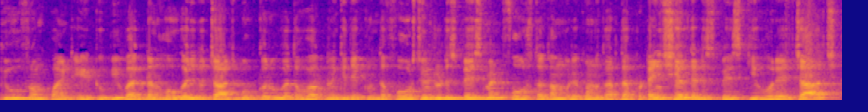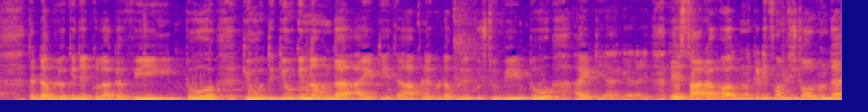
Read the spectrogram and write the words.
q from point A to B work done ਹੋਊਗਾ ਜਦੋਂ ਚਾਰਜ ਮੂਵ ਕਰੂਗਾ, ਤਾਂ ਵਰਕ ਡਨ ਕੀ ਦੇਖ ਲੂੰ ਤਾਂ ਫੋਰਸ ਇਨਟੂ ਡਿਸਪਲੇਸਮੈਂਟ ਫੋਰਸ ਦਾ ਕੰਮ ਉਰੇ ਕੌਣ ਕਰਦਾ? ਪੋਟੈਂਸ਼ੀਅਲ ਤੇ ਡਿਸਪਲੇਸ ਕੀ ਹੋ ਰਿਹਾ? ਚਾਰਜ ਤੇ W ਕੀ ਦੇਖ ਲੂੰ ਲੱਗਾ V ਇਨਟੂ ਕਿਊ ਤੇ Q ਕਿੰਨਾ ਹੁੰਦਾ? ਆਈ ਟੀ ਤੇ ਆਪਣੇ ਕੋਲ W ਆਈ ਟੀ ਆ ਗਿਆ ਰਾਈਟ ਤੇ ਸਾਰਾ ਵਰਕ ਡਨ ਕਿਹੜੀ ਫਾਰਮ 'ਚ ਸਟੋਰ ਹੁੰਦਾ?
